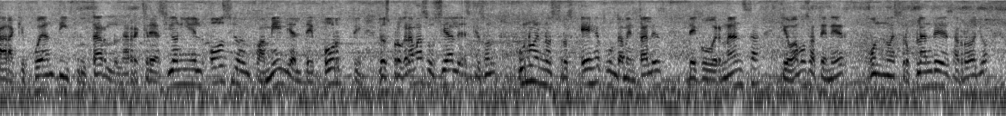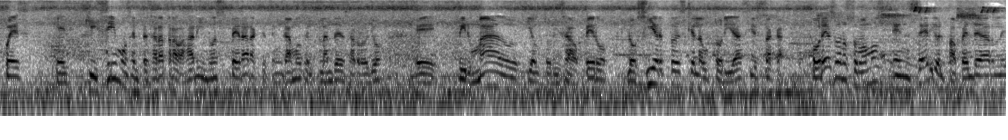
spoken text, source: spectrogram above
para que puedan disfrutarlo, la recreación y el ocio en familia, el deporte, los programas sociales que son uno de nuestros ejes fundamentales de gobernanza que vamos a tener con nuestro plan de desarrollo, pues eh, quisimos empezar a trabajar y no esperar a que tengamos el plan de desarrollo eh, firmado y autorizado. Pero lo cierto es que la autoridad sí está acá. Por eso nos tomamos en serio el papel de darle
